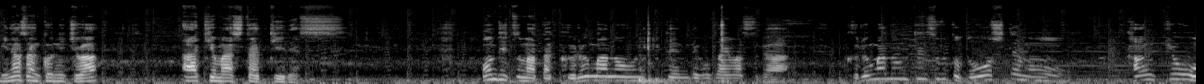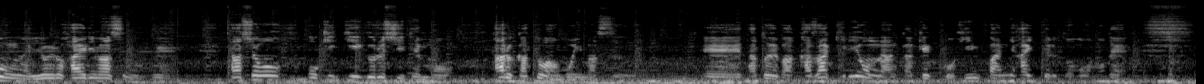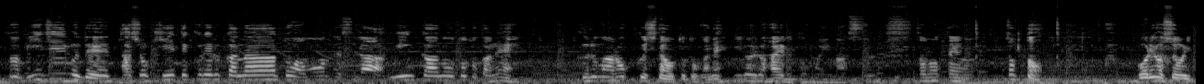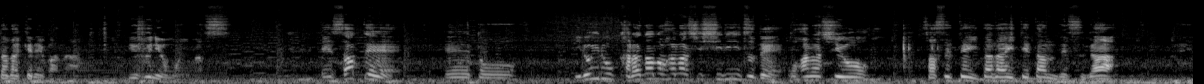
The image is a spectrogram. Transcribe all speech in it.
皆さんこんにちは。アーキュマスター T です。本日また車の運転でございますが、車の運転するとどうしても環境音がいろいろ入りますので、多少お聞き苦しい点もあるかとは思います。えー、例えば風切り音なんか結構頻繁に入ってると思うので、その BGM で多少消えてくれるかなとは思うんですが、ウインカーの音とかね、車ロックした音とかね、いろいろ入ると思います。その点、ちょっとご了承いただければな、というふうに思います。えさて、えっ、ー、と、いろいろ体の話シリーズでお話をさせていただいてたんですが、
